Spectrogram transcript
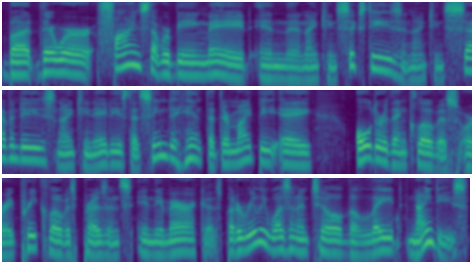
But there were finds that were being made in the 1960s and 1970s, 1980s that seemed to hint that there might be a older than Clovis or a pre Clovis presence in the Americas. But it really wasn't until the late 90s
